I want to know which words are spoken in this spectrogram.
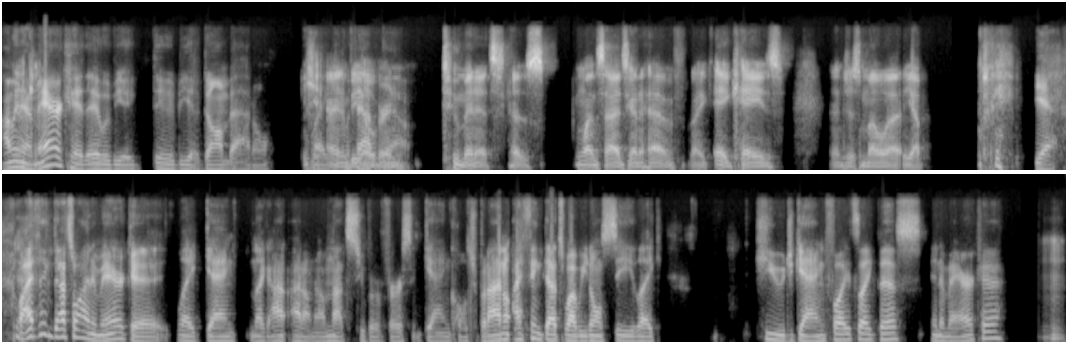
i mean in Okay. america it would be a it would be a gun battle Yeah, like, and it'll be over in two minutes because one side's gonna have like AKs and just moa. Yep. Yeah. Well, I think that's why in America, like gang, like I, I don't know, I'm not super versed in gang culture, but I don't I think that's why we don't see like huge gang fights like this in America Mhm.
